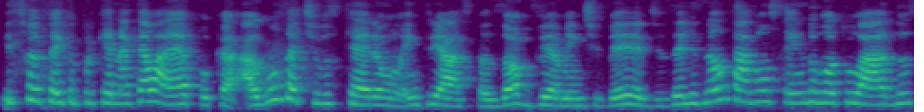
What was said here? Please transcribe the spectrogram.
Isso foi feito porque naquela época, alguns ativos que eram, entre aspas, obviamente verdes, eles não estavam sendo rotulados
